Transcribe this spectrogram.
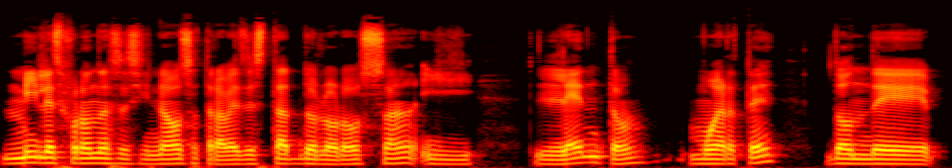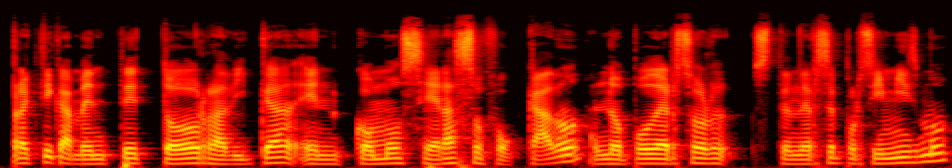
Miles fueron asesinados a través de esta dolorosa y lento muerte, donde prácticamente todo radica en cómo será sofocado al no poder sostenerse por sí mismo,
